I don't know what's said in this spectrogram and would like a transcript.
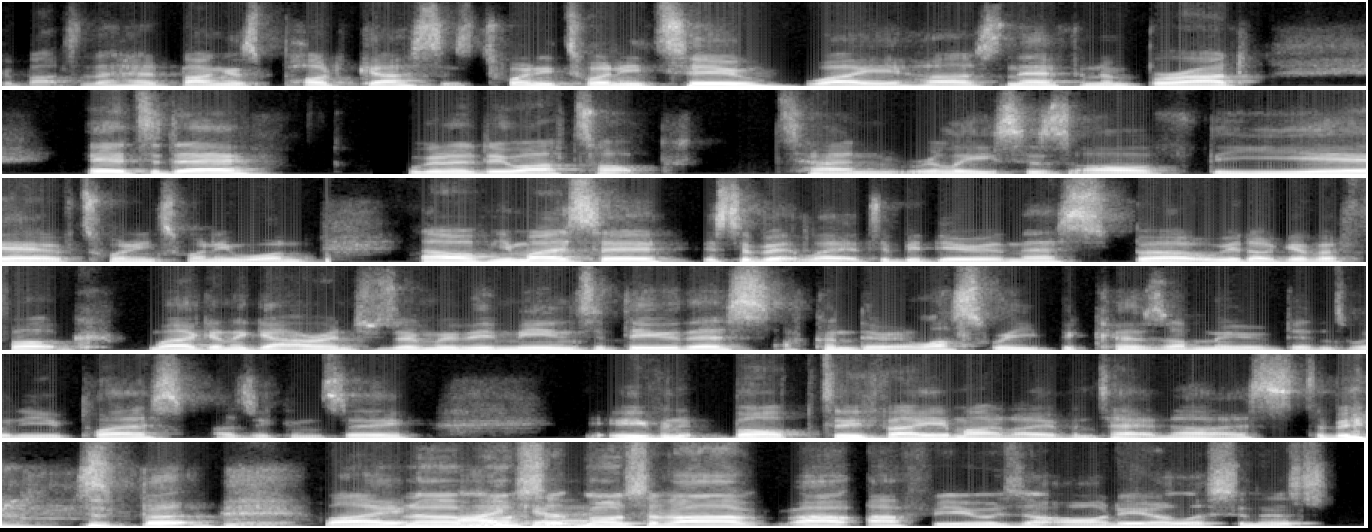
Welcome back to the Headbangers podcast. It's 2022. We're your hosts, Nathan and Brad. Here today, we're going to do our top 10 releases of the year of 2021. Now, you might say it's a bit late to be doing this, but we don't give a fuck. We're going to get our entries in. We've been meaning to do this. I couldn't do it last week because I moved into a new place, as you can see. Even Bob, to be fair, you might not even take notice, to be honest. But like, No, most of, most of our, our, our viewers are audio listeners.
